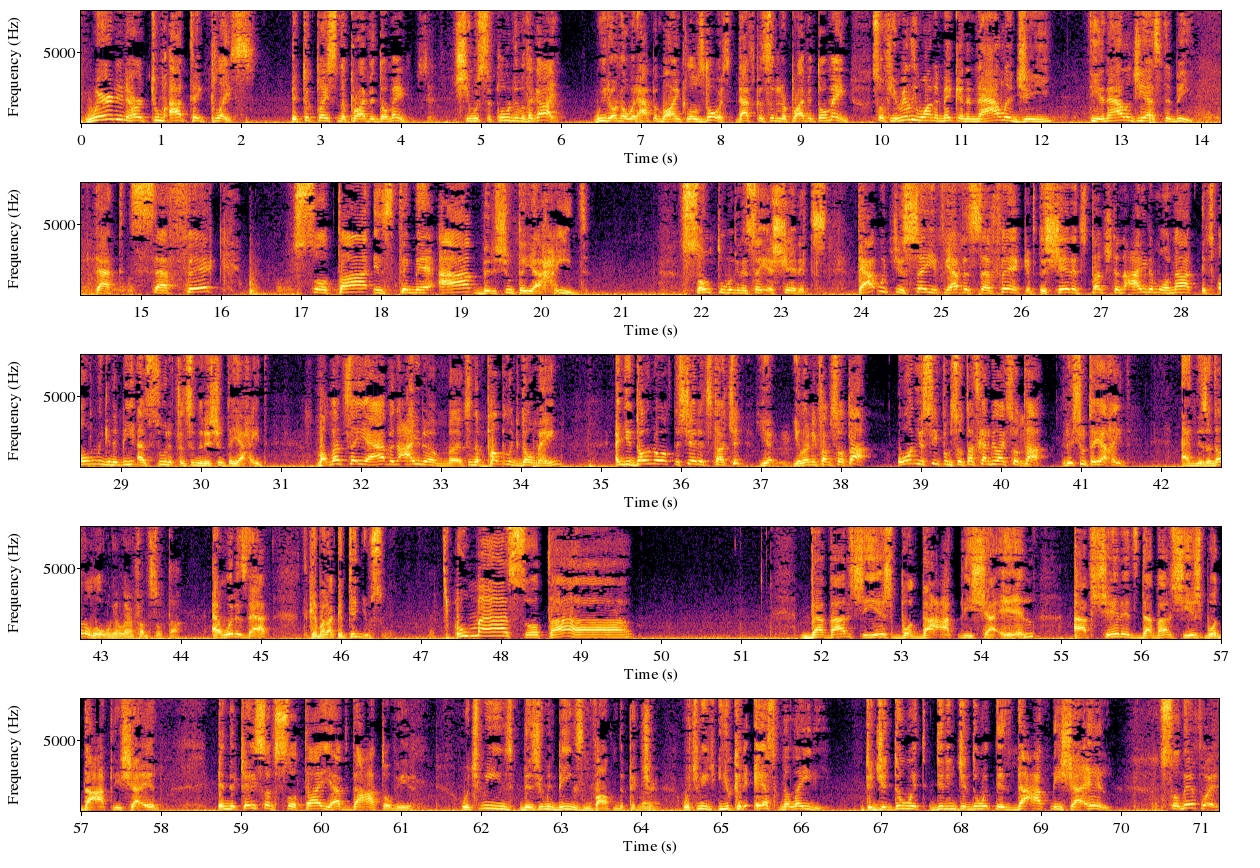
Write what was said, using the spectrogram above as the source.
Where did her Tum'ah take place? It took place in the private domain. She was secluded with a guy. We don't know what happened behind closed doors. That's considered a private domain. So if you really want to make an analogy, the analogy has to be that Safik Sota is Teme'ah Birshuta Yahid. So too we're going to say a sheretz. That what you say if you have a safek, if the sheretz touched an item or not, it's only going to be asur if it's in the Rishuta Yahid. But let's say you have an item, uh, it's in the public domain, and you don't know if the sheretz touch it, you, you're learning from Sotah. All you see from Sotah, it's got to be like Sotah, Rishuta Yahid. And there's another law we're going to learn from Sotah. And what is that? The Gemara continues. Uma Sotah. דבר שיש בו דעת להישאל, אף שרץ דבר שיש בו דעת להישאל. In the case of sota, you have da'at over here, which means there's human beings involved in the picture. Which means you could ask the lady, did you do it? Didn't you do it? There's da'at lishael. So therefore,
